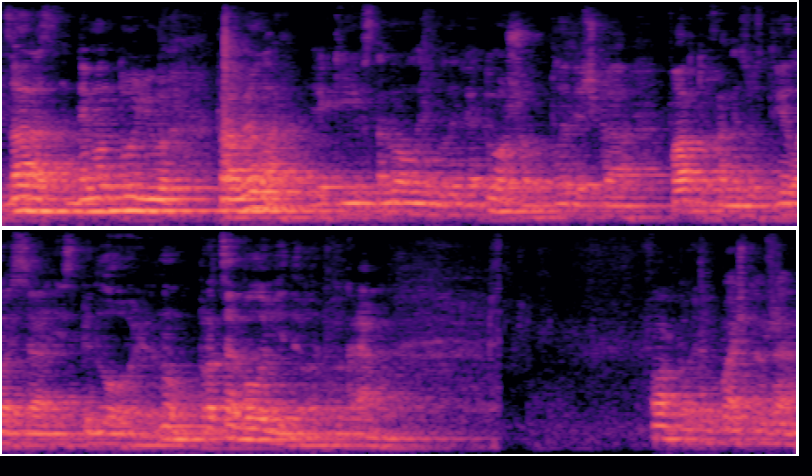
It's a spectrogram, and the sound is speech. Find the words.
Зараз демонтую правила, які встановлені були для того, щоб плиточка фартуха не зустрілася із підлогою. Ну, про це було відео окремо. Фартух, як бачите, вже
